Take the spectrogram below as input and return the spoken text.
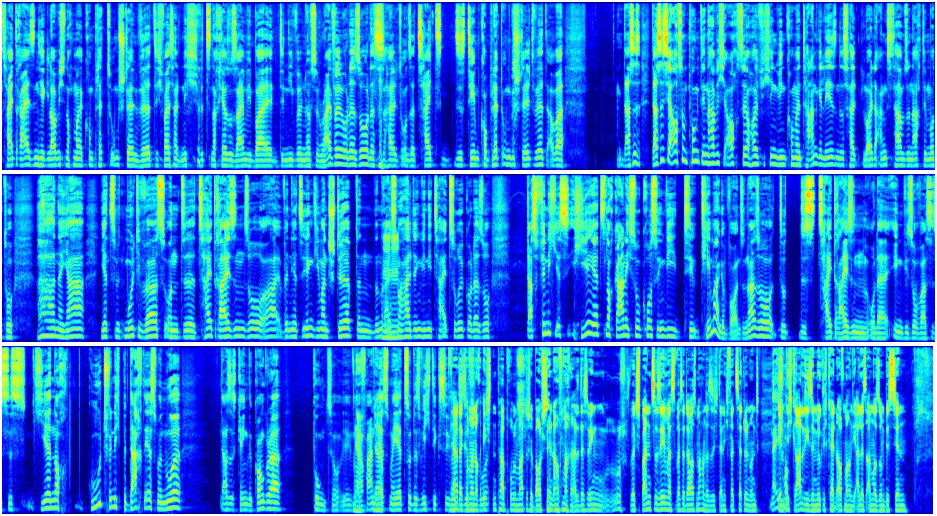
Zeitreisen hier, glaube ich, noch mal komplett umstellen wird. Ich weiß halt nicht, wird es nachher so sein wie bei Denis Villeneuve's Arrival oder so, dass halt unser Zeitsystem komplett umgestellt wird. Aber das ist, das ist ja auch so ein Punkt, den habe ich auch sehr häufig irgendwie in Kommentaren gelesen, dass halt Leute Angst haben, so nach dem Motto, ah, na ja, jetzt mit Multiverse und äh, Zeitreisen, so, ah, wenn jetzt irgendjemand stirbt, dann, dann reist man halt irgendwie in die Zeit zurück oder so. Das finde ich ist hier jetzt noch gar nicht so groß irgendwie The Thema geworden, so, ne? so, so das Zeitreisen oder irgendwie sowas. Es ist hier noch gut, finde ich, bedacht erstmal nur, das ist King the Conqueror. Punkt. So, wir Ja. erfahren Ja. erstmal jetzt so das Wichtigste über ja, da kann man noch echt ein paar problematische Baustellen aufmachen. Also deswegen wird spannend zu sehen, was, was sie daraus machen, dass sie sich da nicht verzetteln und Na, eben nicht gerade diese Möglichkeiten aufmachen, die alles andere so ein bisschen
